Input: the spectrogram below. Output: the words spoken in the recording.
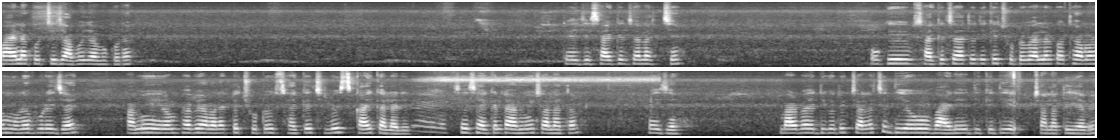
বায়না করছে, যাব যাব করে। তো এই যে সাইকেল চালাচ্ছে। ওকে সাইকেল চালাতে দেখে ছোটোবেলার কথা আমার মনে পড়ে যায়। আমি এরমভাবে আমার একটা ছোট সাইকেল ছিল স্কাই কালারের। সেই সাইকেলটা আমিও চালাতাম। এই যে বারবার এদিক ওদিক চালাচ্ছে দিয়ে ও বাইরে দিকে দিয়ে চালাতে যাবে।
